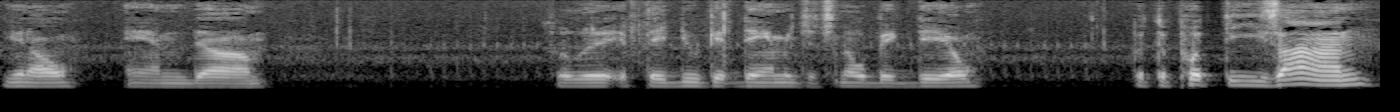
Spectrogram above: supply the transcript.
you know, and um, so that if they do get damaged, it's no big deal. But to put these on,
